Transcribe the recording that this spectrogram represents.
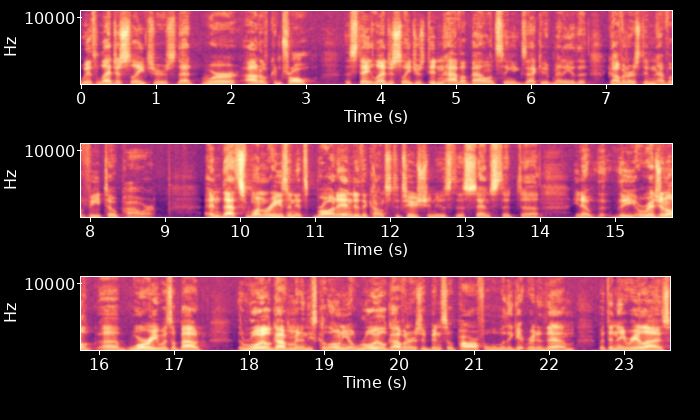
with legislatures that were out of control the state legislatures didn't have a balancing executive. Many of the governors didn't have a veto power. And that's one reason it's brought into the Constitution is this sense that, uh, you know, the, the original uh, worry was about the royal government and these colonial royal governors who'd been so powerful. Well, they get rid of them, but then they realize,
